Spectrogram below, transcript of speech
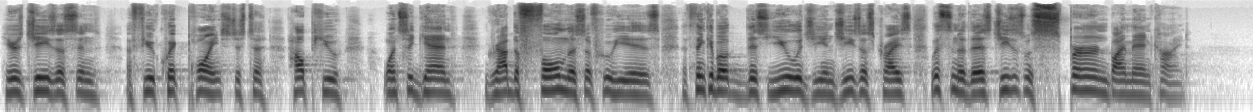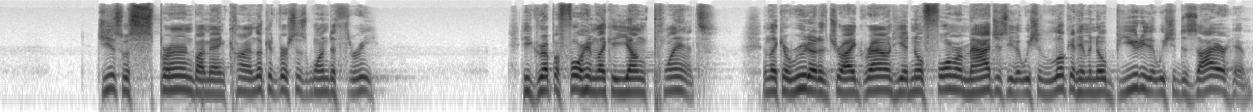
Here's Jesus in a few quick points just to help you once again grab the fullness of who he is. Think about this eulogy in Jesus Christ. Listen to this Jesus was spurned by mankind. Jesus was spurned by mankind. Look at verses 1 to 3. He grew up before him like a young plant and like a root out of dry ground. He had no form or majesty that we should look at him and no beauty that we should desire him.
